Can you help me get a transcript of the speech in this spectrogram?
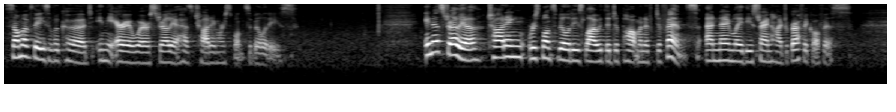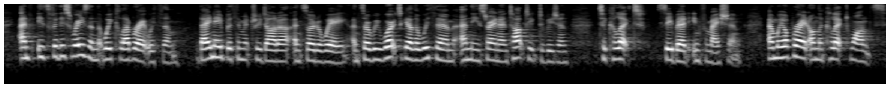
Some of these have occurred in the area where Australia has charting responsibilities. In Australia, charting responsibilities lie with the Department of Defence, and namely the Australian Hydrographic Office. And it's for this reason that we collaborate with them. They need bathymetry data, and so do we. And so we work together with them and the Australian Antarctic Division to collect seabed information. And we operate on the collect once,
